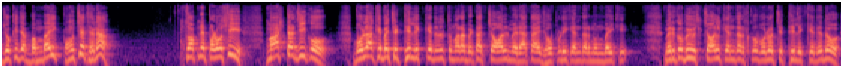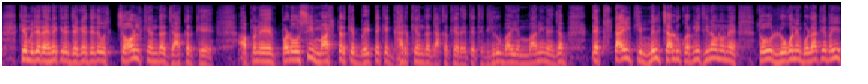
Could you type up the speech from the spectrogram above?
जो कि जब बंबई पहुँचे थे ना तो अपने पड़ोसी मास्टर जी को बोला कि भाई चिट्ठी लिख के दे दो, तुम्हारा बेटा चौल में रहता है झोपड़ी के अंदर मुंबई की। मेरे को भी उस चौल के अंदर उसको बोलो, चिट्ठी लिख के दे दो कि मुझे रहने के लिए जगह दे दो। उस चौल के अंदर जाकर के अपने पड़ोसी मास्टर के बेटे के घर के अंदर जाकर के रहते थे। धीरू भाई अंबानी ने जब टेक्सटाइल की मिल चालू करनी थी ना उन्होंने तो लोगों ने बोला कि भाई,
